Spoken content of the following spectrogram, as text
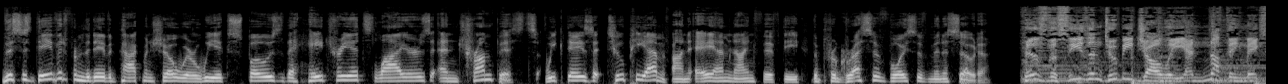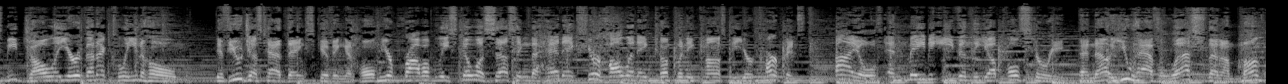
This is David from The David Pakman Show, where we expose the hatriots, liars, and Trumpists. Weekdays at 2 p.m. on AM 950, the progressive voice of Minnesota. Tis the season to be jolly, and nothing makes me jollier than a clean home. If you just had Thanksgiving at home, you're probably still assessing the headaches your holiday company caused to your carpets, tiles, and maybe even the upholstery. And now you have less than a month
